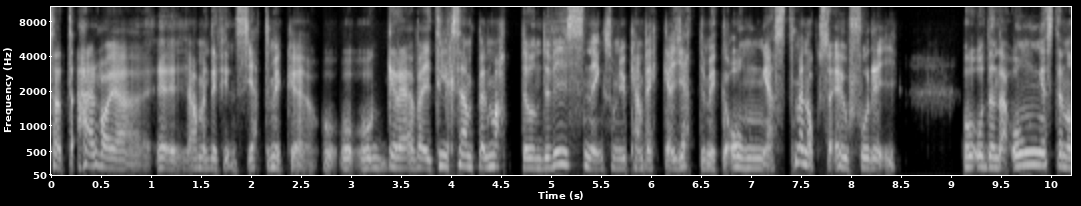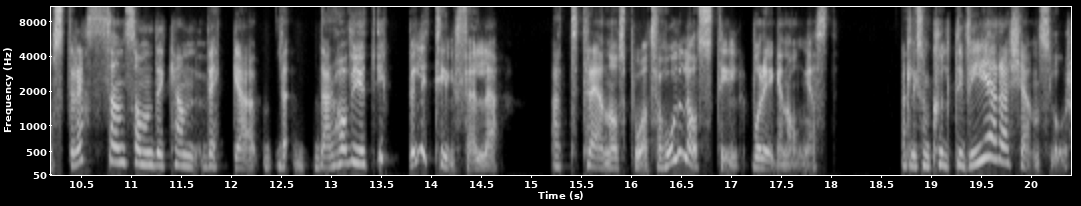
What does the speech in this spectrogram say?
Så att här har jag, eh, ja men det finns jättemycket att, att, att gräva i. Till exempel matteundervisning som ju kan väcka jättemycket ångest men också eufori. Och, och, den där ångesten och stressen som det kan väcka, där, där har vi ju ett ypperligt tillfälle att träna oss på att förhålla oss till vår egen ångest. Att liksom kultivera känslor,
